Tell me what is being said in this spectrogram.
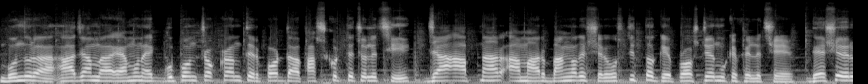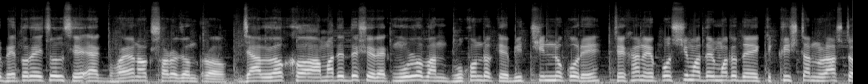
বন্ধুরা, আজ আমরা এমন এক গোপন চক্রান্তের পর্দা ফাঁস করতে চলেছি যা আপনার আমার বাংলাদেশের অস্তিত্বকে প্রশ্নের মুখে ফেলেছে। দেশের ভেতরেই চলছে এক ভয়ানক ষড়যন্ত্র, যার লক্ষ্য আমাদের দেশের এক মূল্যবান ভূখণ্ডকে বিচ্ছিন্ন করে, সেখানে পশ্চিমাদের মদদে একটি খ্রিস্টান রাষ্ট্র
